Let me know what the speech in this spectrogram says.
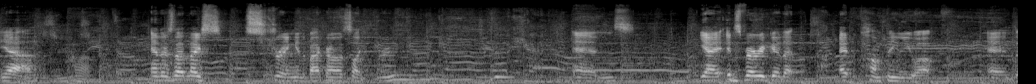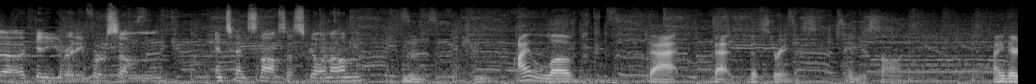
Yeah. And there's that nice string in the background that's like. And yeah, it's very good at, at pumping you up and uh, getting you ready for some intense nonsense going on. I love that that the strings in the song. I think they're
